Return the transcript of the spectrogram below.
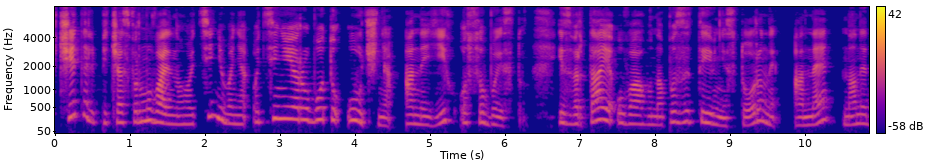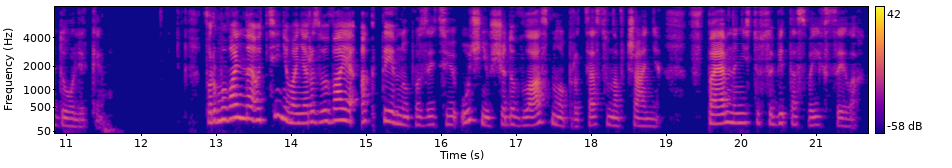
Вчитель під час формувального оцінювання оцінює роботу учня, а не їх особисто, і звертає увагу на позитивні сторони, а не на недоліки. Формувальне оцінювання розвиває активну позицію учнів щодо власного процесу навчання, впевненість у собі та своїх силах.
